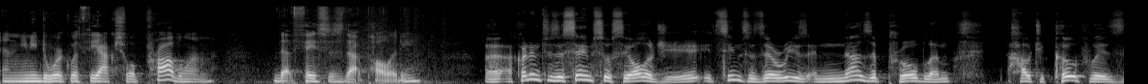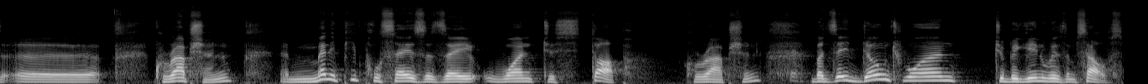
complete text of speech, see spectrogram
and you need to work with the actual problem that faces that polity. Uh, according to the same sociology, it seems that there is another problem how to cope with uh, corruption. Uh, many people say that they want to stop corruption, sure. but they don't want to begin with themselves.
